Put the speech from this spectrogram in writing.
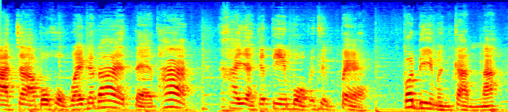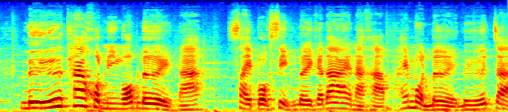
อาจจะบวก6ไว้ก็ได้ แต่ถ้าใครอยากจะตีบวกไปถึง 8 ก็ดีเหมือนกันนะ หรือถ้าคนมีงบเลยนะ ใส่บวก 10 เลยก็ได้นะครับ ให้หมดเลย หรือจะ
